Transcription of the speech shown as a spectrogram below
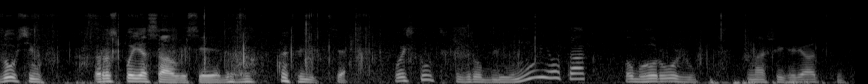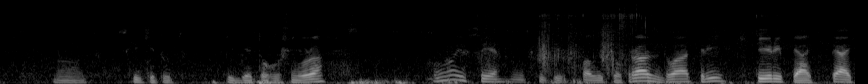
зовсім розпоясалися, як говориться. Ось тут зроблю. Ну і отак обгорожу наші грядки. От. Скільки тут піде того шнура. Ну і все. Скільки паличок. Раз, два, три, чотири, п'ять. П'ять.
